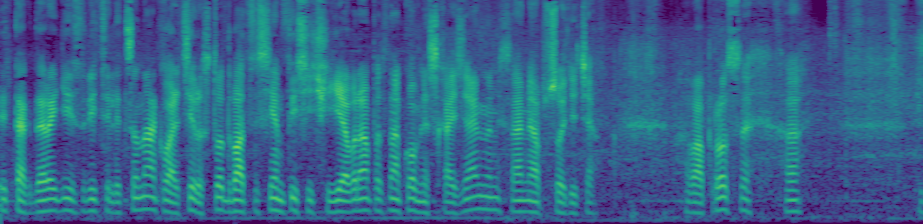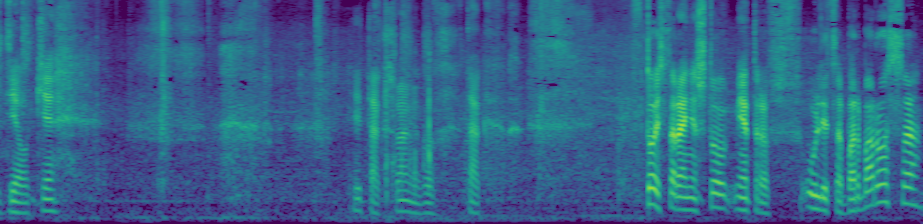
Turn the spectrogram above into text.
Итак, дорогие зрители, цена квартиры 127 тысяч евро. Познакомлюсь с хозяинами, сами обсудите вопросы о сделке. Итак, с вами был так. В той стороне 100 метров улица Барбаросса,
